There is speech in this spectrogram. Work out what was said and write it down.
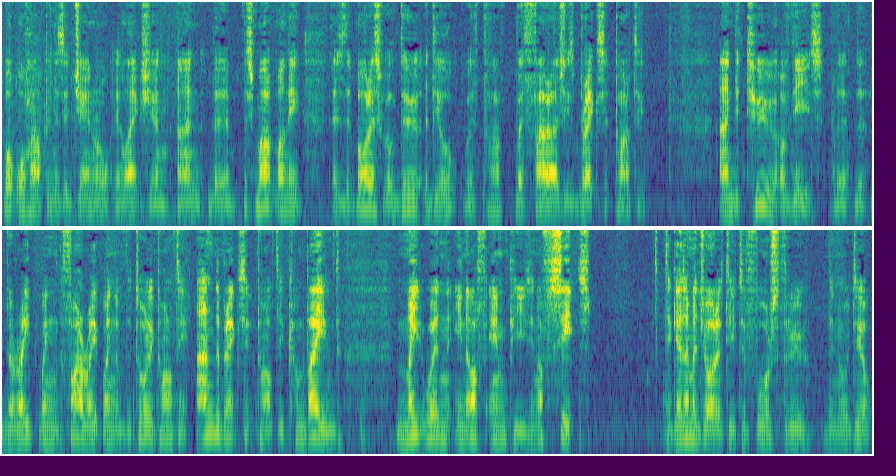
what will happen is a general election. And the, the smart money is that Boris will do a deal with, with Farage's Brexit party. And the two of these, the, the, the right wing, the far right wing of the Tory party and the Brexit party combined, might win enough MPs, enough seats to get a majority to force through the no deal.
